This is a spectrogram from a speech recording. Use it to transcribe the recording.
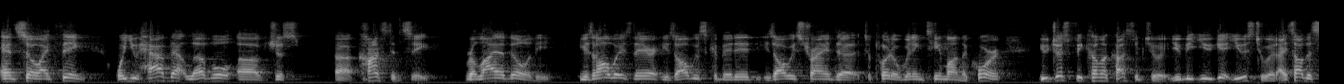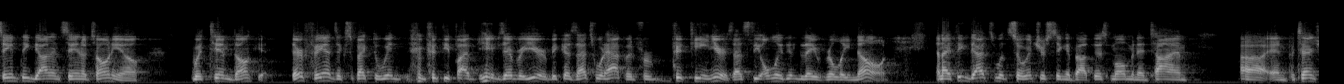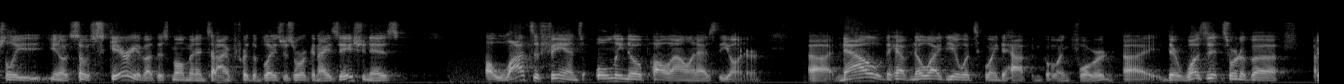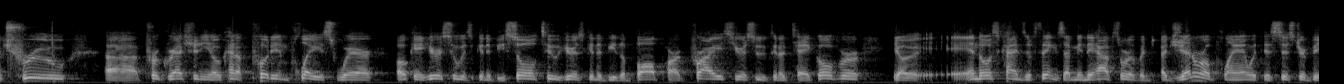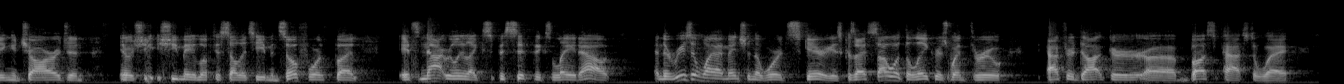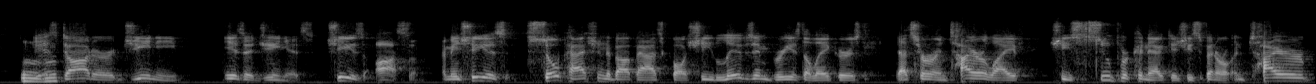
And so I think when you have that level of just uh, constancy, reliability, he's always there, he's always committed, he's always trying to, to put a winning team on the court, you just become accustomed to it. You, be, you get used to it. I saw the same thing down in San Antonio with Tim Duncan. Their fans expect to win 55 games every year because that's what happened for 15 years. That's the only thing that they've really known. And I think that's what's so interesting about this moment in time – uh, and potentially, you know, so scary about this moment in time for the Blazers organization is uh, lots of fans only know Paul Allen as the owner. Uh, now they have no idea what's going to happen going forward. Uh, there wasn't sort of a, a true uh, progression, you know, kind of put in place where, okay, here's who it's going to be sold to, here's going to be the ballpark price, here's who's going to take over, you know, and those kinds of things. I mean, they have sort of a, a general plan with his sister being in charge and you know, she she may look to sell the team and so forth, but it's not really like specifics laid out. And the reason why I mentioned the word scary is because I saw what the Lakers went through after Dr. Uh, Buss passed away. Mm-hmm. His daughter, Jeanie, is a genius. She is awesome. I mean, she is so passionate about basketball. She lives and breathes the Lakers. That's her entire life. She's super connected. She spent her entire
